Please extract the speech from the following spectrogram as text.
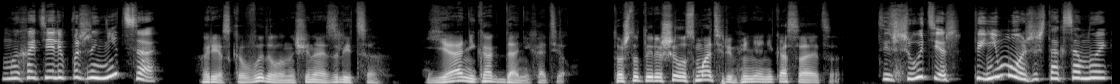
Мы хотели пожениться? Резко выдала, начиная злиться. Я никогда не хотел. То, что ты решила с матерью, меня не касается. Ты шутишь? Ты не можешь так со мной.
